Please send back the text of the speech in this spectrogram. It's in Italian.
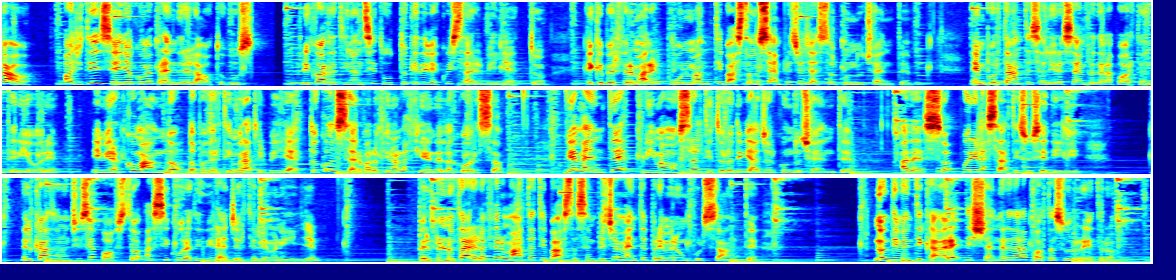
Ciao! Oggi ti insegno come prendere l'autobus. Ricordati innanzitutto che devi acquistare il biglietto e che per fermare il pullman ti basta un semplice gesto al conducente. È importante salire sempre dalla porta anteriore e mi raccomando, dopo aver timbrato il biglietto, conservalo fino alla fine della corsa. Ovviamente, prima mostra il titolo di viaggio al conducente. Adesso puoi rilassarti sui sedili. Nel caso non ci sia posto, assicurati di reggerti alle maniglie. Per prenotare la fermata ti basta semplicemente premere un pulsante. Non dimenticare di scendere dalla porta sul retro.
